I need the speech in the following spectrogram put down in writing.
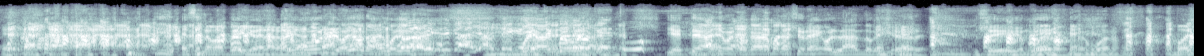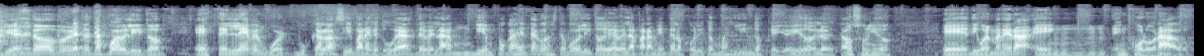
Eso es lo más bello de la Ay, Navidad. Burbu, voy a llorar, voy a llorar. Cállate, que Voy yo a llorar. tú. Y este año me las vacaciones en Orlando, qué chévere. Sí, bien bueno, bien bueno. Volviendo, a este pueblito, este Leavenworth, búscalo así para que tú veas de verdad. Bien poca gente conoce este pueblito y de verdad para mí es de los pueblitos más lindos que yo he ido en los Estados Unidos. Eh, de igual manera en, en Colorado,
